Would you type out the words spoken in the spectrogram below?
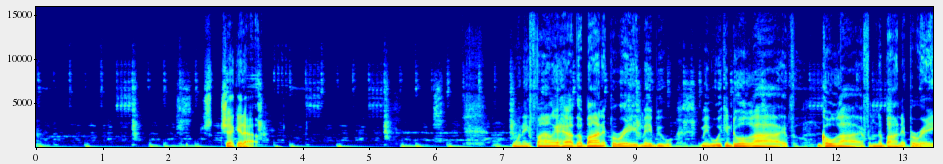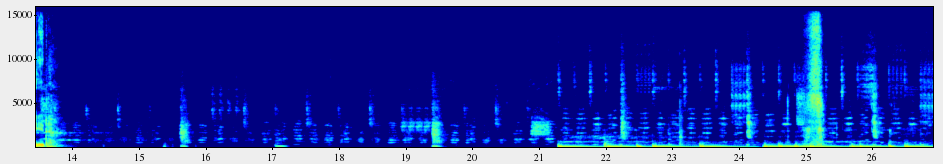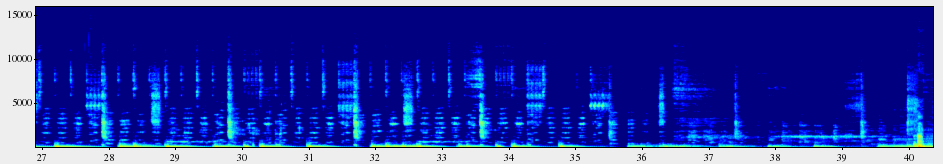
Check it out. When they finally have the bonnet parade, maybe maybe we can do a live, go live from the bonnet parade.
